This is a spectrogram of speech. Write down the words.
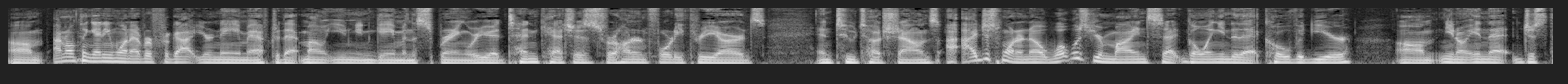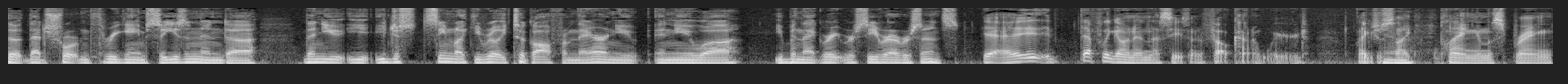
Um, I don't think anyone ever forgot your name after that Mount Union game in the spring, where you had 10 catches for 143 yards and two touchdowns. I, I just want to know what was your mindset going into that COVID year? Um, you know, in that just the, that shortened three game season, and uh, then you, you you just seemed like you really took off from there, and you and you uh, you've been that great receiver ever since. Yeah, it, it definitely going in this season, it felt kind of weird. Like just Yeah. like playing in the spring,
